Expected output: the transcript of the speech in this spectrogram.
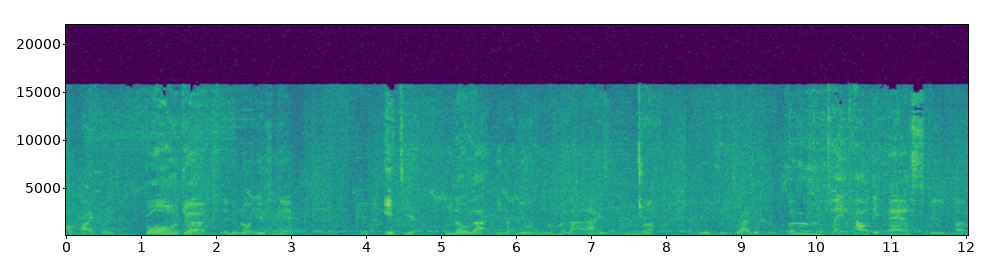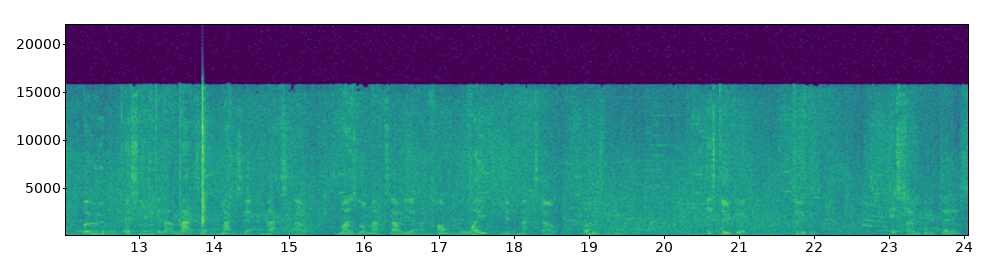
oh my god, it's gorgeous. If you're not using it, idiot. You know that? You know, you know that? That is. Mwah. Using dragon. Boom! Take out the air sweeper. Boom! As soon as you get that max level, max level, max it out. Mine's not maxed out yet. I can't wait to get it maxed out. Honestly, it's too good. Too good. It's so good that it's.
